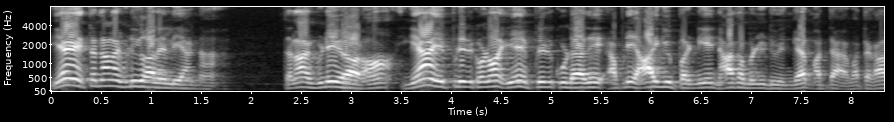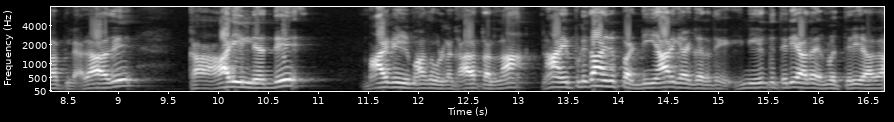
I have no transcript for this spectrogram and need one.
ஏன் இத்தனை நாளாக விடுகாலம் இல்லையாண்ணா? இத்தனை விடியகாலம் ஏன் இப்படி இருக்கணும்? ஏன் இப்படி இருக்கக்கூடாது? அப்படி ஆர்கியூ பண்ணி நாசம் பண்ணிவிடுவீங்க மற்ற மற்ற காலத்தில். அதாவது கா ஆடியிலேருந்து மார்கழி மாதம் உள்ள காலத்தெல்லாம் நான் இப்படி தான் இருப்பேன். நீ யார் கேட்கறது? இனி எனக்கு தெரியாதா? எங்களுக்கு தெரியாதா?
